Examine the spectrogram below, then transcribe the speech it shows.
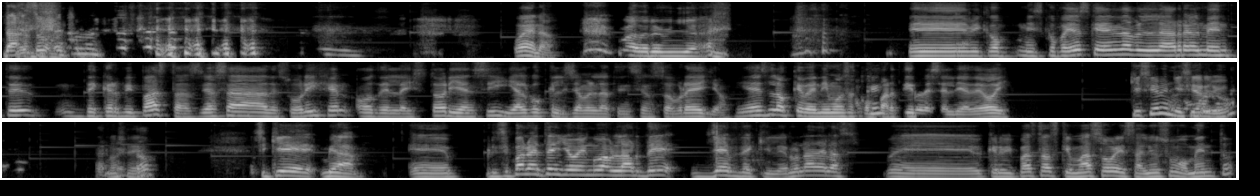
Eso, eso no- Bueno, Madre mía. eh, mi com- mis compañeros quieren hablar realmente de creepypastas, ya sea de su origen o de la historia en sí, y algo que les llame la atención sobre ello. Y es lo que venimos a compartirles el día de hoy. Quisiera iniciar yo. No sé. Así que, mira, eh, principalmente yo vengo a hablar de Jeff the Killer, una de las eh, creepypastas que más sobresalió en su momento.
